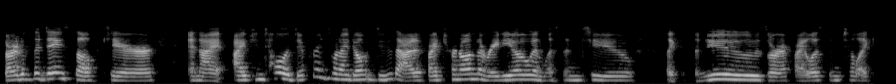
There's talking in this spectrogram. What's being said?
start of the day self-care and i i can tell a difference when i don't do that if i turn on the radio and listen to like the news or if i listen to like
